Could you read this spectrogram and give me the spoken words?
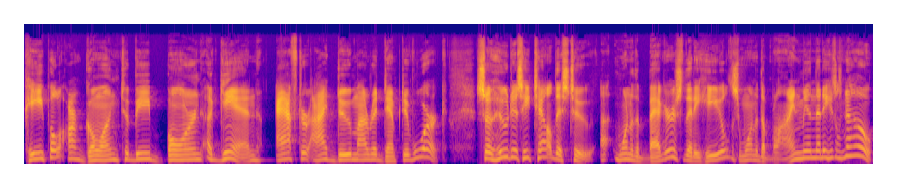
people are going to be born again after I do my redemptive work. So, who does he tell this to? Uh, one of the beggars that he heals? One of the blind men that he heals? No.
